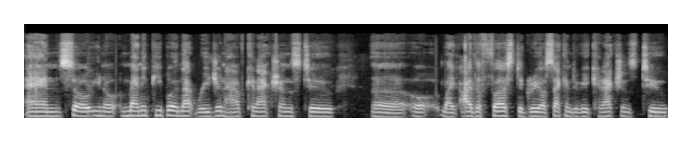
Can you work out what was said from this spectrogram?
And so, you know, many people in that region have connections to, uh, or like either first degree or second degree connections to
